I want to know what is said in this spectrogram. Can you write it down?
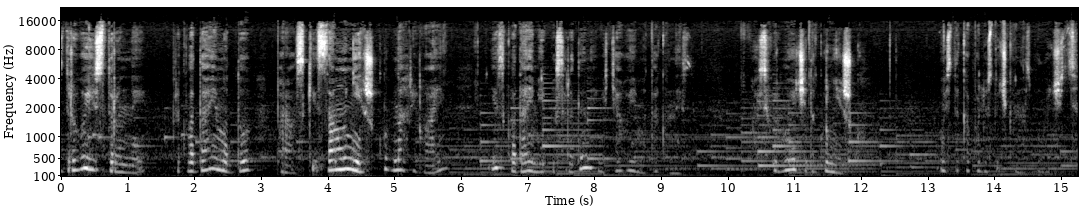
з другої сторони прикладаємо до праски саму ніжку, нагріваємо і складаємо її посередині і витягуємо так вниз. Ось формуючи таку ніжку. Ось така пелюсточка у нас вийде.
